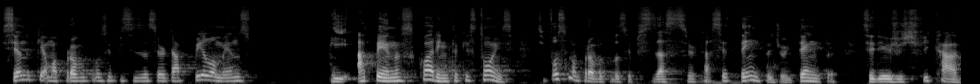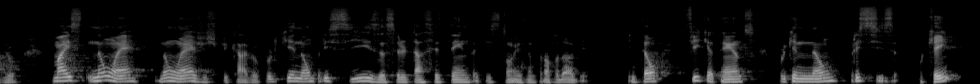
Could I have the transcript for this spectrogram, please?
sendo que é uma prova que você precisa acertar pelo menos e apenas 40 questões. Se fosse uma prova que você precisasse acertar 70 de 80, seria justificável. Mas não é, não é justificável, porque não precisa acertar 70 questões na prova da OAB. Então, fique atentos, porque não precisa, ok?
